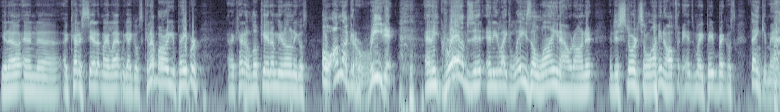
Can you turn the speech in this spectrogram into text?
you know, and uh, I kind of sat at my lap, and the guy goes, "Can I borrow your paper?" And I kind of look at him, you know, and he goes, "Oh, I'm not going to read it," and he grabs it and he like lays a line out on it and just snorts a line off and hands my paper back. and Goes, "Thank you, man."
